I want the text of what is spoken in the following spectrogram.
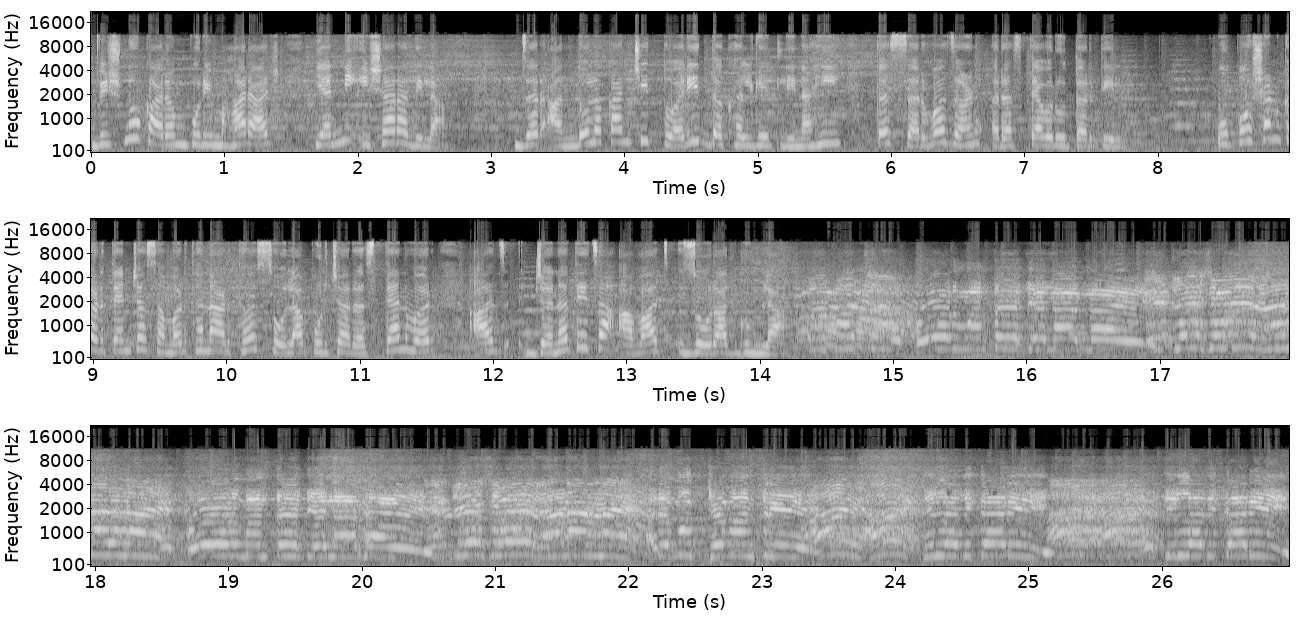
विष्णू कारंपुरी महाराज यांनी इशारा दिला जर आंदोलकांची त्वरित दखल घेतली नाही तर सर्वजण रस्त्यावर उतरतील. उपोषणकर्त्यांच्या समर्थनार्थ सोलापूरच्या रस्त्यांवर आज जनतेचा आवाज जोरात घुमला. देणार नाही भेटल्याशिवाय राहणार नाही कोण म्हणताय देणार नाही भेटल्याशिवाय राहणार नाही अरे मुख्यमंत्री हाय हाय जिल्हाधिकारी हे अधिकारी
